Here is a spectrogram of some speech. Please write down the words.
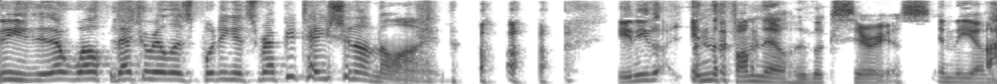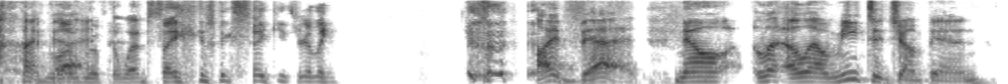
that wealth that gorilla is putting its reputation on the line. In, either, in the thumbnail, he looks serious. In the um, logo of the website, he looks like he's really. I bet. Now, l- allow me to jump in.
